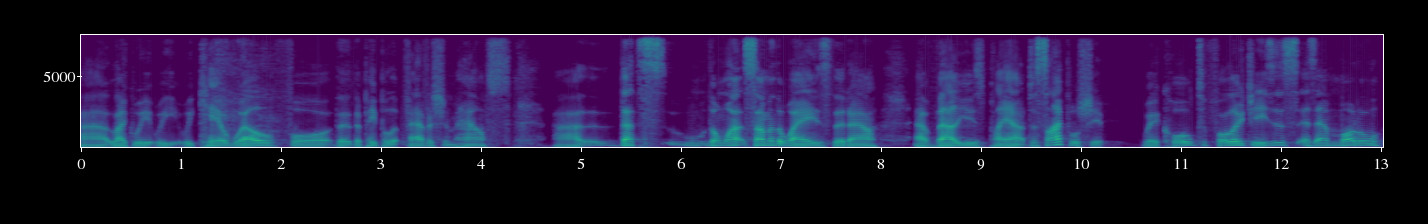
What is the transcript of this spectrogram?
uh, like we, we, we care well for the, the people at Faversham House. Uh, that's the one, some of the ways that our, our values play out. Discipleship. We're called to follow Jesus as our model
